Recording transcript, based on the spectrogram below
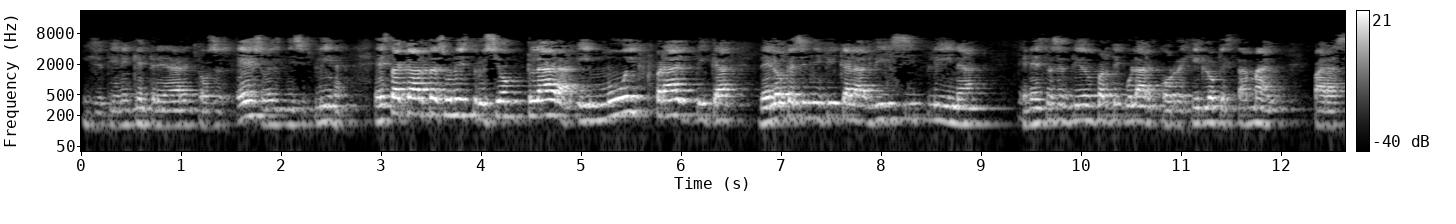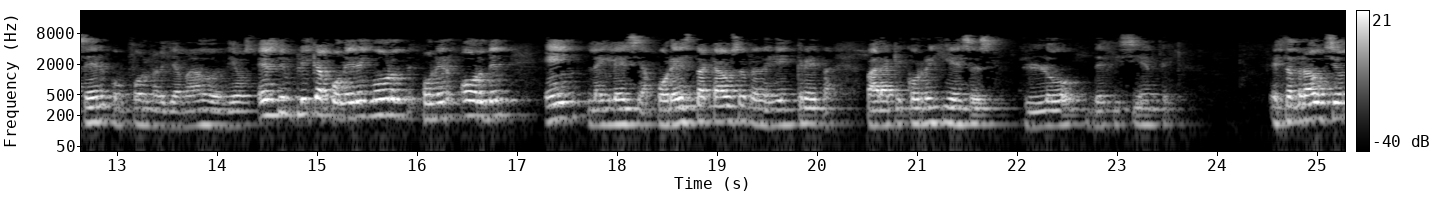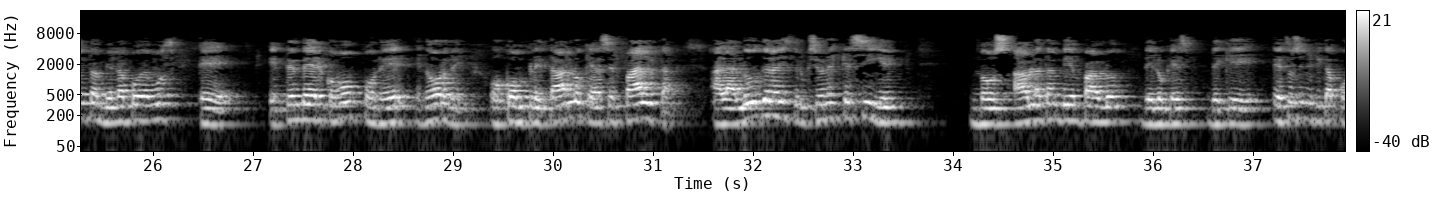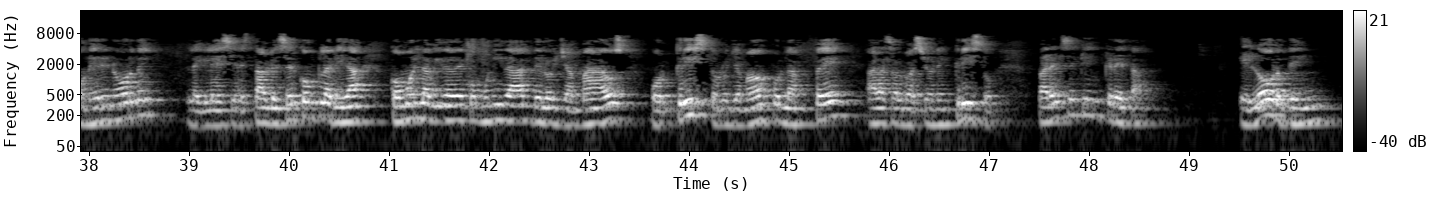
Y se tienen que entrenar entonces. Eso es disciplina. Esta carta es una instrucción clara y muy práctica de lo que significa la disciplina en este sentido en particular, corregir lo que está mal para ser conforme al llamado de Dios. Esto implica poner, en orden, poner orden en la iglesia. Por esta causa te dejé en Creta, para que corrigieses lo deficiente. Esta traducción también la podemos eh, entender como poner en orden o completar lo que hace falta. A la luz de las instrucciones que siguen, nos habla también Pablo de lo que es de que esto significa poner en orden la iglesia, establecer con claridad cómo es la vida de comunidad de los llamados por Cristo, los llamados por la fe a la salvación en Cristo. Parece que en Creta el orden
